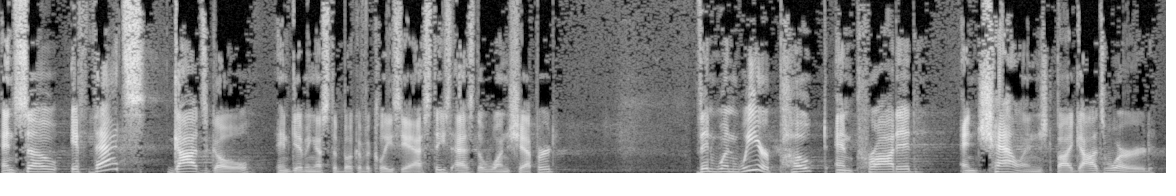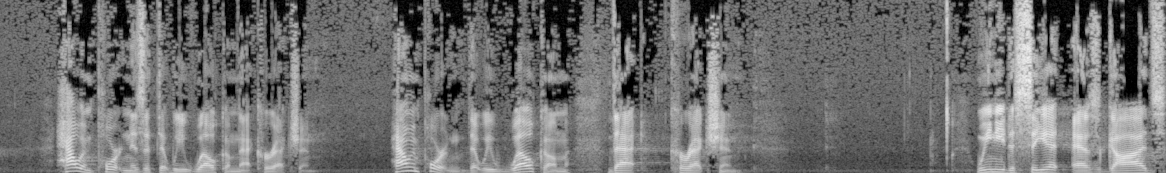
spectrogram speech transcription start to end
And so, if that's God's goal in giving us the book of Ecclesiastes as the one shepherd, then when we are poked and prodded and challenged by God's word, how important is it that we welcome that correction? How important that we welcome that correction. We need to see it as God's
